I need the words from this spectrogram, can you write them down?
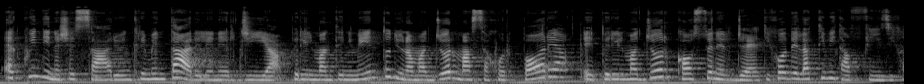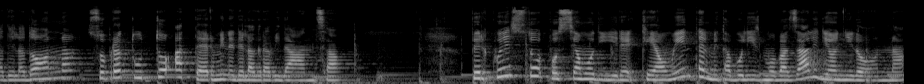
È quindi necessario incrementare l'energia per il mantenimento di una maggior massa corporea e per il maggior costo energetico dell'attività fisica della donna, soprattutto a termine della gravidanza. Per questo possiamo dire che aumenta il metabolismo basale di ogni donna,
